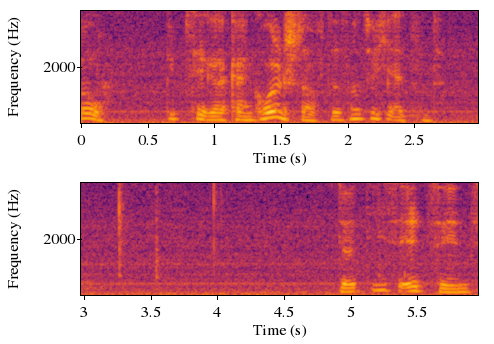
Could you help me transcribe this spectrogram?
Oh, gibt es hier gar keinen Kohlenstoff. Das ist natürlich ätzend. Das ist ätzend.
